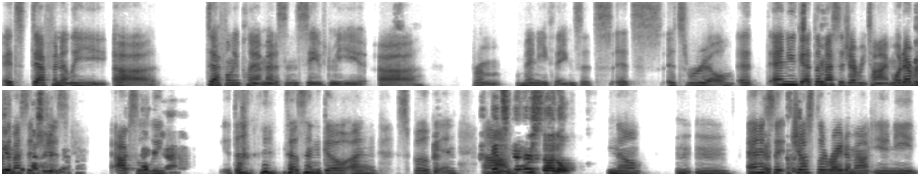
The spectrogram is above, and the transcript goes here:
it's definitely uh, definitely plant medicine saved me uh, from many things. It's it's it's real. It and you get the message every time. Whatever the message is, absolutely it doesn't, it doesn't go unspoken. Um, it's never subtle. No. Mm-mm. And it's just the right amount you need.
